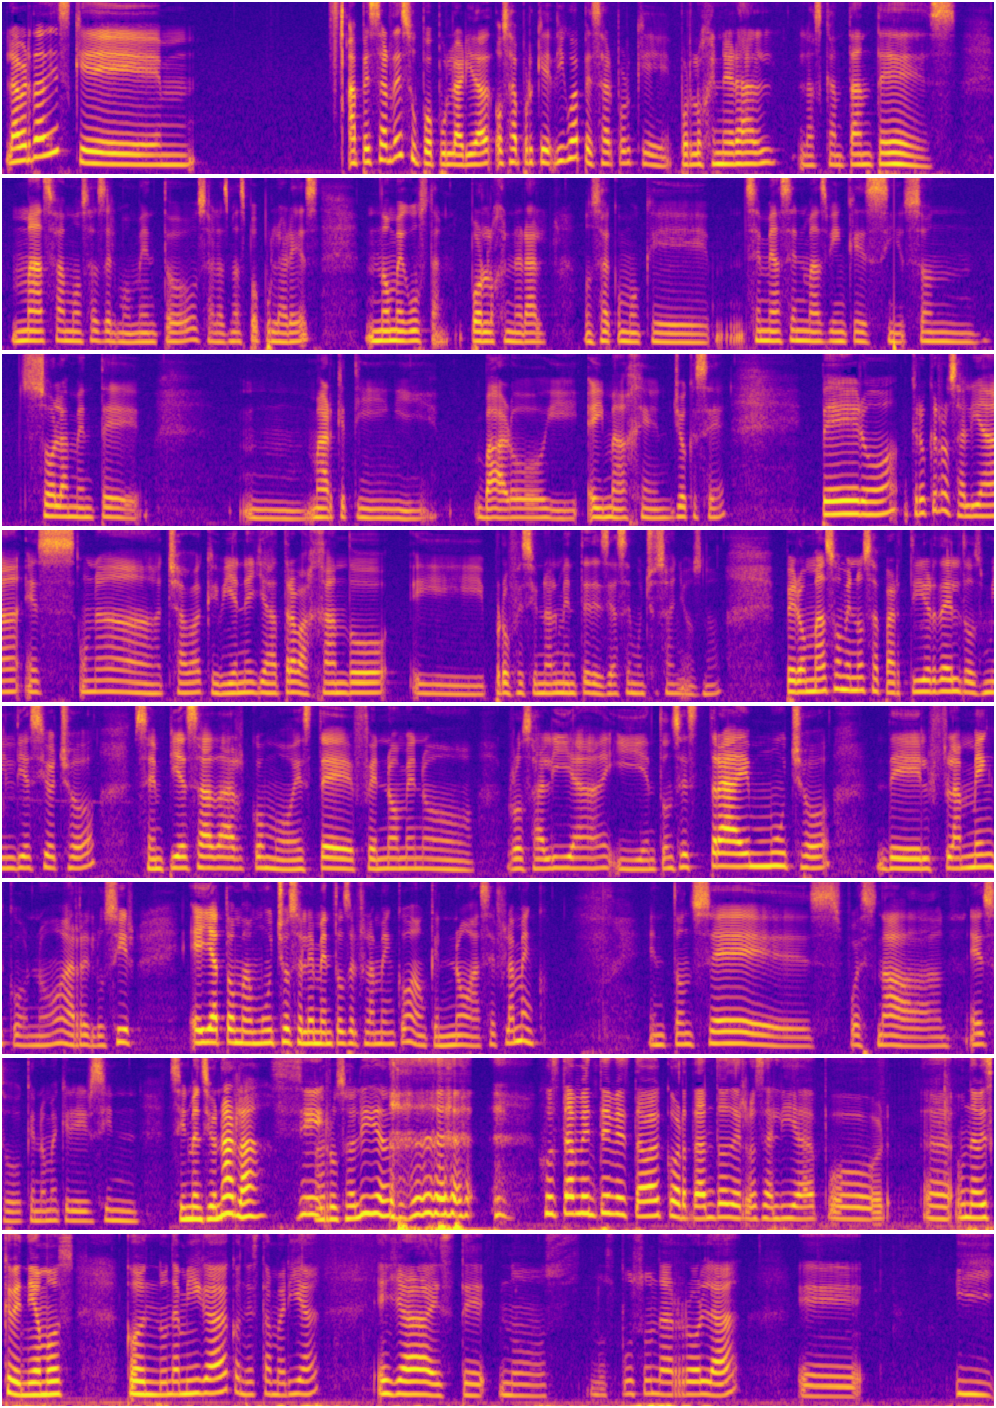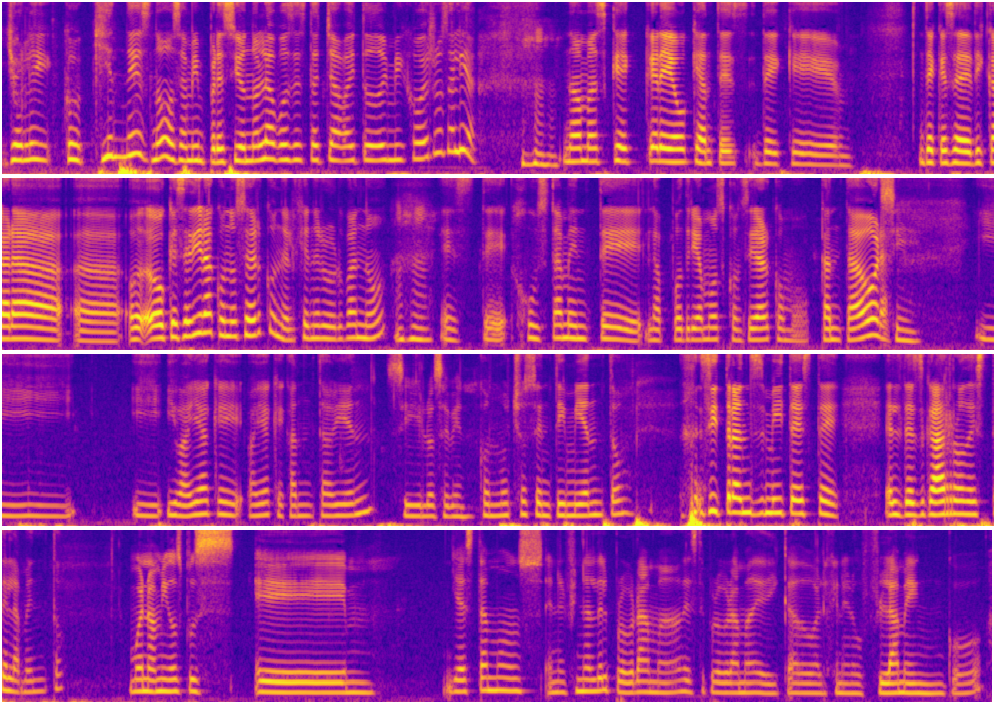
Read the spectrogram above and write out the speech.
La verdad es que mm, a pesar de su popularidad, o sea, porque digo a pesar porque por lo general las cantantes más famosas del momento, o sea, las más populares, no me gustan, por lo general. O sea, como que se me hacen más bien que si son solamente mm, marketing y varo y, e imagen, yo qué sé. Pero creo que Rosalía es una chava que viene ya trabajando y profesionalmente desde hace muchos años, ¿no? Pero más o menos a partir del 2018 se empieza a dar como este fenómeno Rosalía y entonces trae mucho del flamenco, ¿no? A relucir. Ella toma muchos elementos del flamenco, aunque no hace flamenco. Entonces, pues nada, eso, que no me quería ir sin, sin mencionarla. Sí. A Rosalía. Justamente me estaba acordando de Rosalía por ah, una vez que veníamos con una amiga, con esta María, ella este nos, nos puso una rola eh, y yo le co- ¿quién es? ¿No? O sea, me impresionó la voz de esta chava y todo y me dijo, es Rosalía. Nada más que creo que antes de que de que se dedicara a, o, o que se diera a conocer con el género urbano, este, justamente la podríamos considerar como cantaora. Sí, Y, y, y vaya que, vaya que canta bien, sí, lo hace bien. con mucho sentimiento. sí transmite este, el desgarro de este lamento. Bueno, amigos, pues eh, ya estamos en el final del programa, de este programa dedicado al género flamenco.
